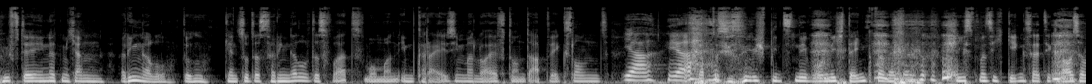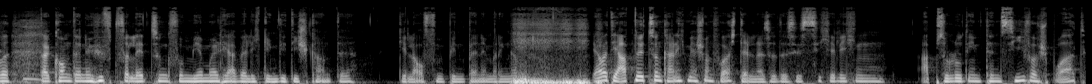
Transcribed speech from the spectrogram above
Hüfte erinnert mich an Ringerl. Du kennst du das Ringerl, das Wort, wo man im Kreis immer läuft und abwechselnd. Ja, ja. Ich glaube, das ist im Spitzenniveau nicht denkbar, weil da schießt man sich gegenseitig raus. Aber da kommt eine Hüftverletzung von mir mal her, weil ich gegen die Tischkante gelaufen bin bei einem Ringerl. Ja, aber die Abnutzung kann ich mir schon vorstellen. Also das ist sicherlich ein absolut intensiver Sport.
